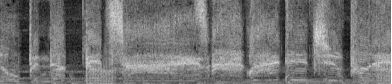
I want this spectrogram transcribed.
opened up its eyes. Why did you put it?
